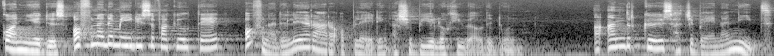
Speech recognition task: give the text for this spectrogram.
kon je dus of naar de medische faculteit of naar de lerarenopleiding als je biologie wilde doen. Een andere keus had je bijna niet.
